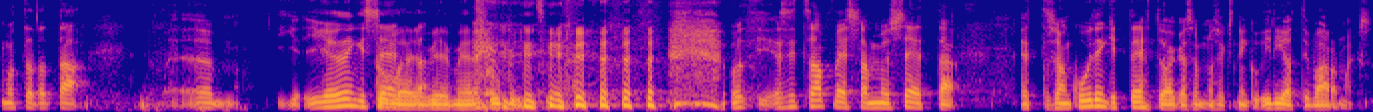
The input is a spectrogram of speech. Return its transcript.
mutta tota, ähm, ja ja jotenkin se, Tulee että, ja vie meidän subit. Ja sitten Subwayssa on myös se, että, että se on kuitenkin tehty aika semmoiseksi niinku idioottivarmaksi.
